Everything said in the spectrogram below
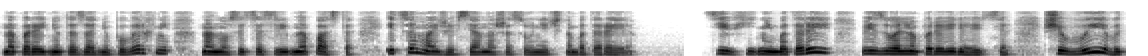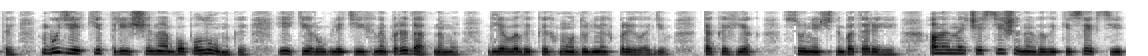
На передню та задню поверхні наноситься срібна паста, і це майже вся наша сонячна батарея. Ці вхідні батареї візуально перевіряються, щоб виявити будь-які тріщини або поломки, які роблять їх непридатними для великих модульних приладів, таких як сонячні батареї, але найчастіше невеликі секції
